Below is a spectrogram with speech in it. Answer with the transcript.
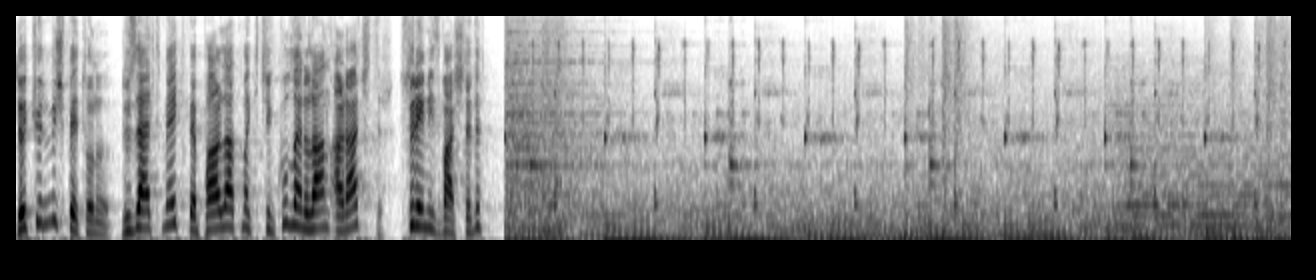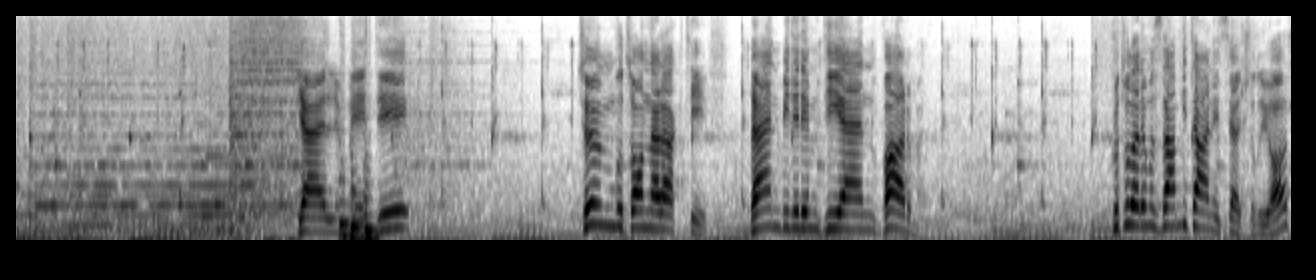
Dökülmüş betonu düzeltmek ve parlatmak için kullanılan araçtır. Süremiz başladı. Gelmedi. Tüm butonlar aktif. Ben bilirim diyen var mı? Kutularımızdan bir tanesi açılıyor.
